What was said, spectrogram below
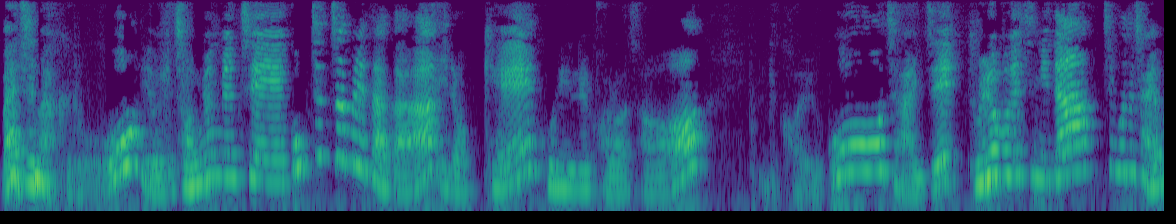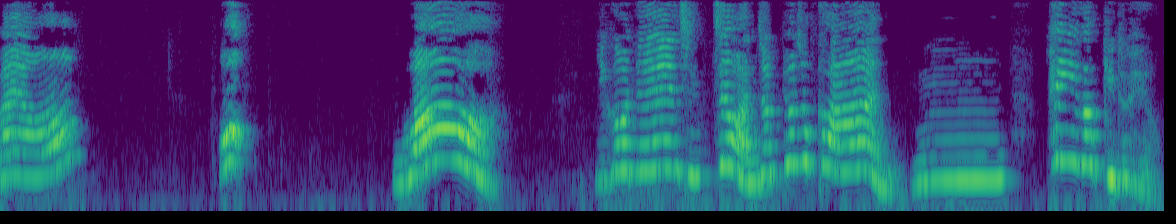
마지막으로 여기 정육면체 꼭지점에다가 이렇게 고리를 걸어서 이렇게 걸고 자 이제 돌려보겠습니다. 친구들 잘 봐요. 어? 와! 이거는 진짜 완전 뾰족한 음, 팽이 같기도 해요.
